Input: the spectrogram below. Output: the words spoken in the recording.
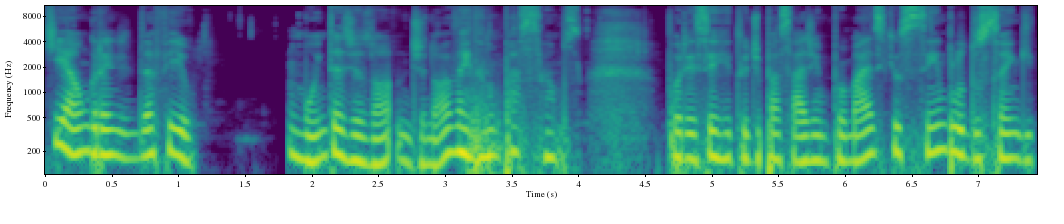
que é um grande desafio. Muitas de, nós ainda não passamos por esse rito de passagem, por mais que o símbolo do sangue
